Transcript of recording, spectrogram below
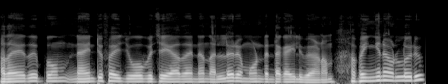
അതായത് ഇപ്പം നയൻ ടു ഫൈവ് ജോബ് ചെയ്യാതെ തന്നെ നല്ലൊരു എമൗണ്ട് എന്റെ കയ്യിൽ വേണം. അപ്പോൾ ഇങ്ങനെയുള്ളൊരു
